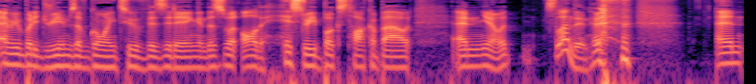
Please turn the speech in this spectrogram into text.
everybody dreams of going to visiting and this is what all the history books talk about. And you know it's london. And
